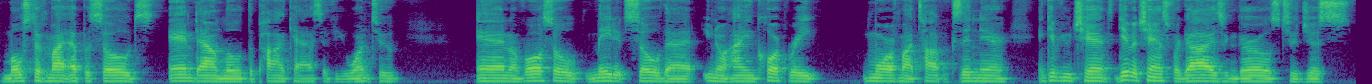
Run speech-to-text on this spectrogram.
most of my episodes and download the podcast if you want to. And I've also made it so that, you know, I incorporate more of my topics in there and give you a chance give a chance for guys and girls to just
